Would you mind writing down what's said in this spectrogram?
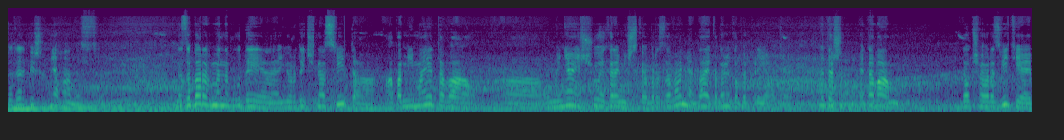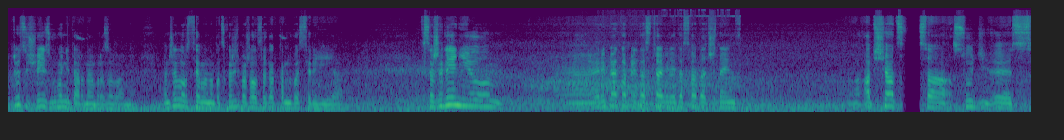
Тут это пишет мне гадості. Незабаром в мене буде юридична освіта, а помимо этого а, у меня еще экономическое образование, да, экономика. Ну, Это, ж, это вам для общего развития, и плюс еще есть гуманитарное образование. Анжела Рустемовна, подскажите, пожалуйста, как там два Сергея? К сожалению, э, ребята предоставили достаточно инф- общаться с, суд- э, с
